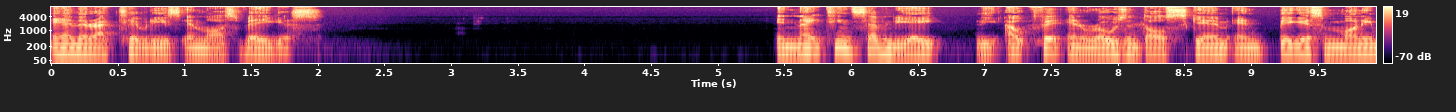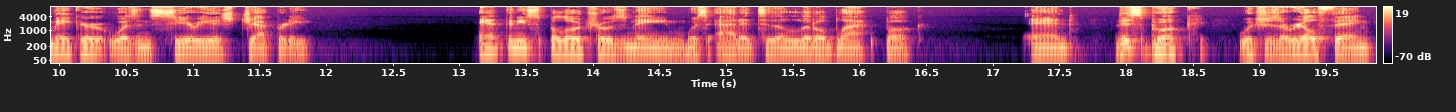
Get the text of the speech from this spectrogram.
and their activities in Las Vegas. In 1978, the outfit in Rosenthal's skim and biggest moneymaker was in serious jeopardy. Anthony Spilotro's name was added to the Little Black Book, and This book, which is a real thing,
